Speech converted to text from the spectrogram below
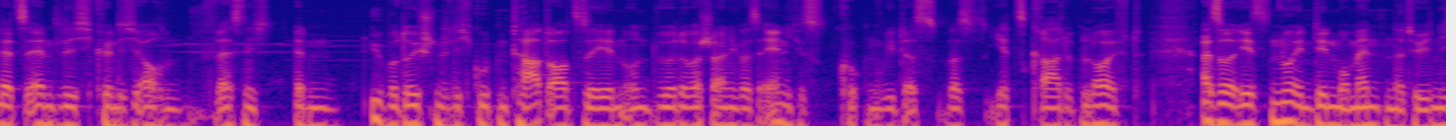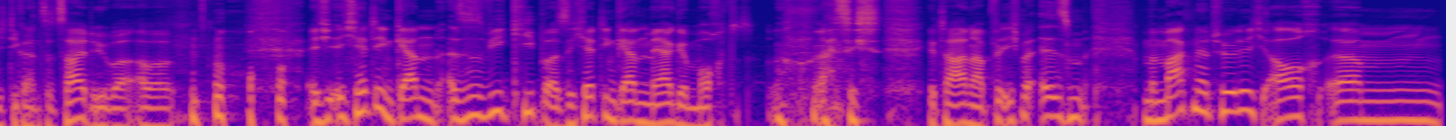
letztendlich könnte ich auch, weiß nicht, einen überdurchschnittlich guten Tatort sehen und würde wahrscheinlich was ähnliches gucken, wie das, was jetzt gerade läuft. Also jetzt nur in den Momenten natürlich, nicht die ganze Zeit über, aber ich, ich hätte ihn gern, also es ist wie Keepers, ich hätte ihn gern mehr gemocht, als ich es getan habe. Ich, es, man mag natürlich auch ähm,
